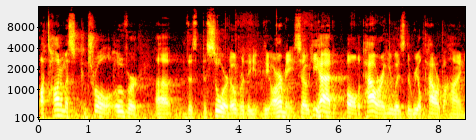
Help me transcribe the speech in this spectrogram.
autonomous control over uh, the, the sword, over the, the army. So he had all the power. He was the real power behind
